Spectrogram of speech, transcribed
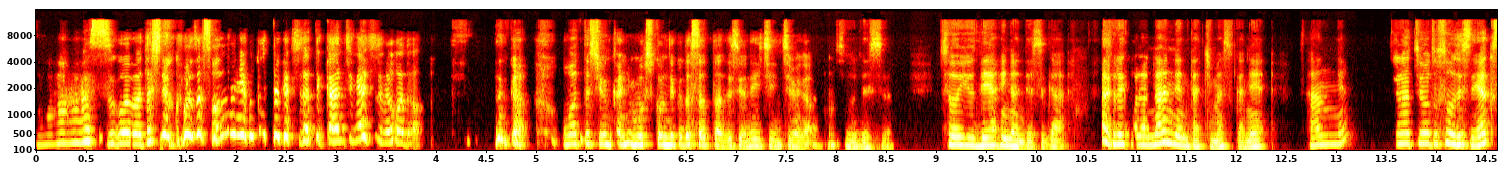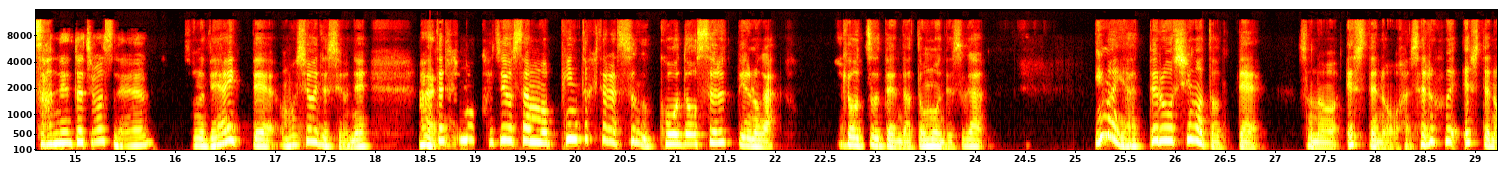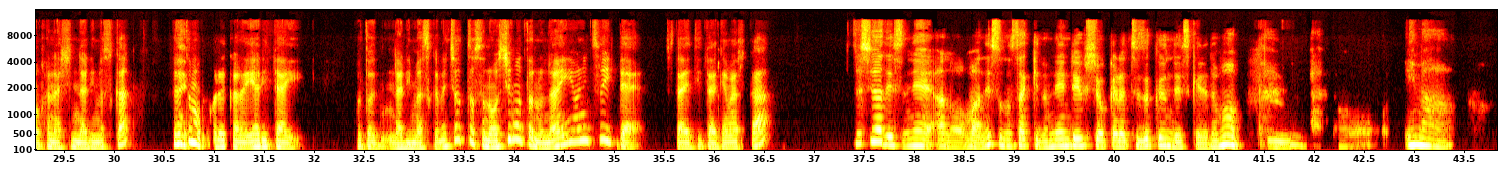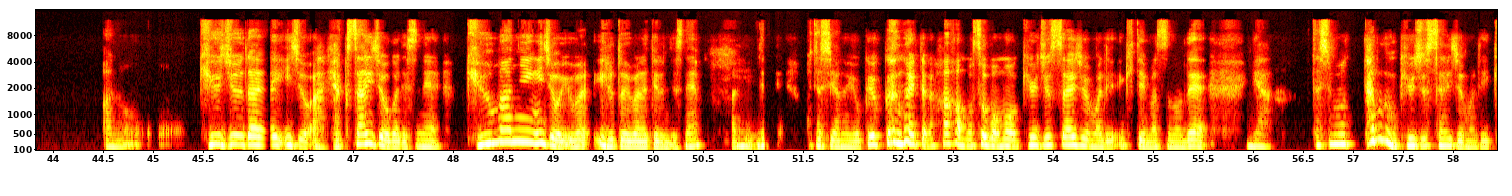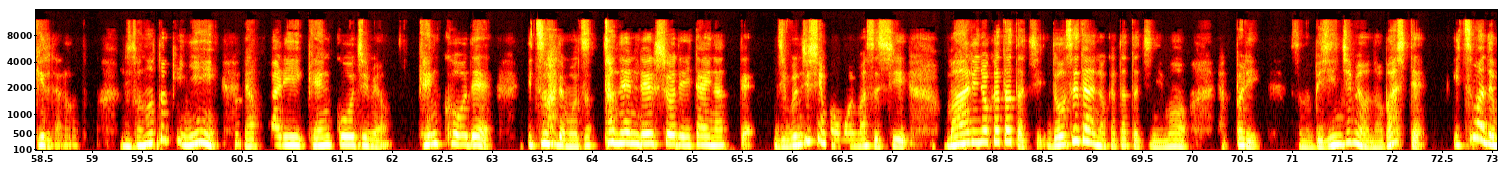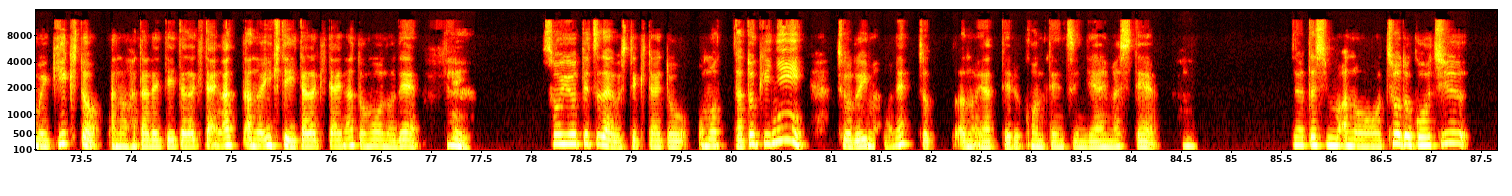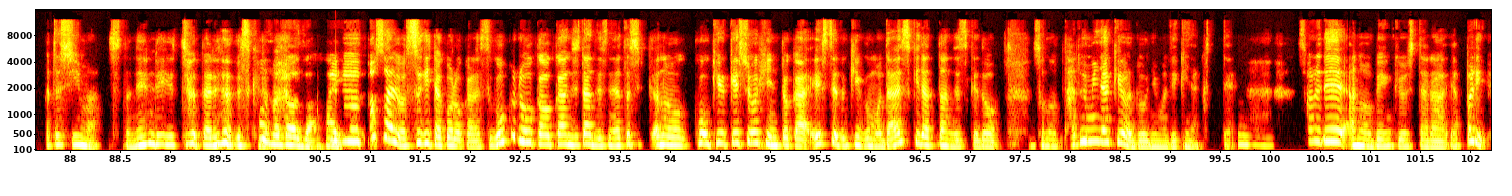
わあ、すごい、私の講座そんなに良かったかしらって勘違いするほど。なんか、終わった瞬間に申し込んでくださったんですよね、1日目が。そうです。そういう出会いなんですが、それから何年経ちますかね ?3 年？それはちょうどそうですね、約3年経ちますね。その出会いって面白いですよね。はい。私も和代さんもピンときたらすぐ行動するっていうのが共通点だと思うんですが、今やってるお仕事って、そのエステの、セルフエステのお話になりますか？それともこれからやりたいことになりますかね。ちょっとそのお仕事の内容について伝えていただけますか？私はですね、あの、まあね、そのさっきの年齢不詳から続くんですけれども、うん。あの今、あの、90代以上、あ、100歳以上がですね、9万人以上いると言われてるんですね。はい。で私、あの、よくよく考えたら、母も祖母も90歳以上まで生きていますので、いや、私も多分90歳以上まで生きるだろうと。うん。その時に、やっぱり健康寿命、健康で、いつまでもずっと年齢不詳でいたいなって、自分自身も思いますし、周りの方たち、同世代の方たちにも、やっぱり、その美人寿命を伸ばして、いつまでも生き生きと、あの、働いていただきたいな、あの、生きていただきたいなと思うので、はい。そういうお手伝いをしていきたいと思った時に、ちょうど今のね、ちょっと、あの、やってるコンテンツに出会いましてうん、で、私も、あの、ちょうど50、私今、ちょっと年齢言っちゃうとあれなんですけど、どうぞどうぞ。はい。15歳を過ぎた頃からすごく老化を感じたんですね。私、あの、高級化粧品とかエステの器具も大好きだったんですけど、そのたるみだけはどうにもできなくって。それで、あの、勉強したら、やっぱり、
